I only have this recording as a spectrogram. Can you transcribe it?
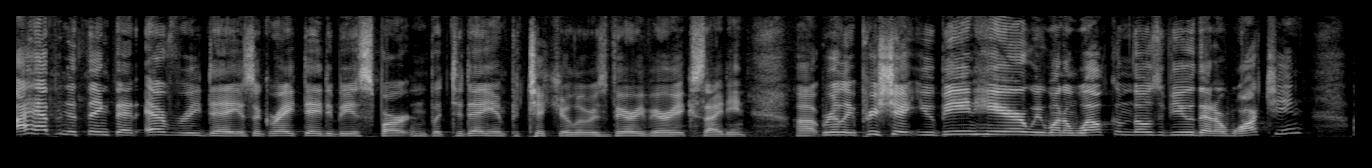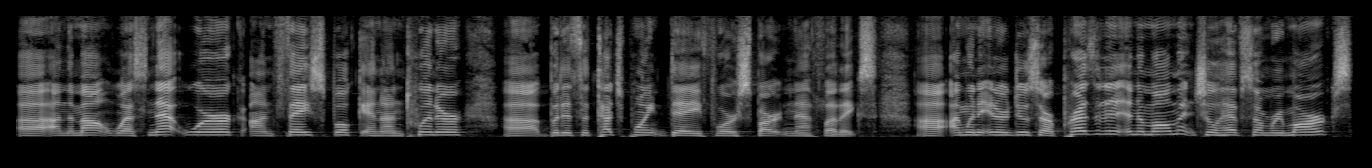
I happen to think that every day is a great day to be a Spartan, but today in particular is very, very exciting. Uh, really appreciate you being here. We want to welcome those of you that are watching uh, on the Mountain West Network, on Facebook, and on Twitter. Uh, but it's a touchpoint day for Spartan athletics. Uh, I'm going to introduce our president in a moment. She'll have some remarks,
